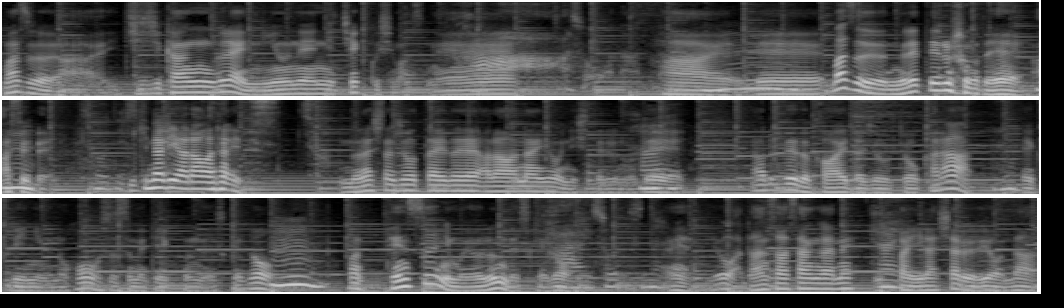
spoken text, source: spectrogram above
まずは1時間ぐらい入念にチェックしますね。ああそうなんだ。はいでまず濡れてるので汗で、うんでね、いきなり洗わないです。濡らした状態で洗わないようにしてるので、はい、ある程度乾いた状況から、うん、クリーニングの方を進めていくんですけど、うん、まあ、点数にもよるんですけど、はいそうですね。え要はダンサーさんがねい。っぱいいらっしゃるような、はい、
